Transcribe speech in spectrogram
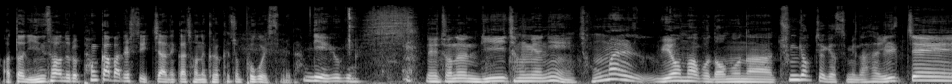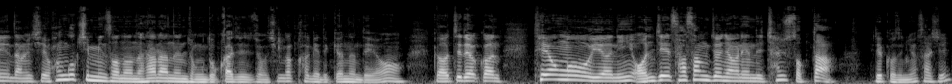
어떤 인선으로 평가받을 수 있지 않을까 저는 그렇게 좀 보고 있습니다. 네 여기. 네 저는 이 장면이 정말 위험하고 너무나 충격적이었습니다. 사실 일제 당시에 황국 신민 선언을 하라는 정도까지 좀 심각하게 느꼈는데요. 그러니까 어찌되었건 태영호 의원이 언제 사상 전향을 했는지 찾을 수 없다. 이랬거든요, 사실.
